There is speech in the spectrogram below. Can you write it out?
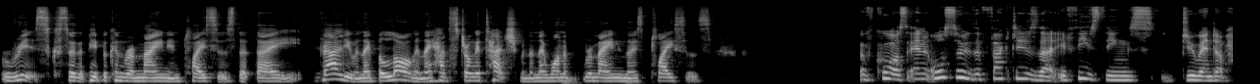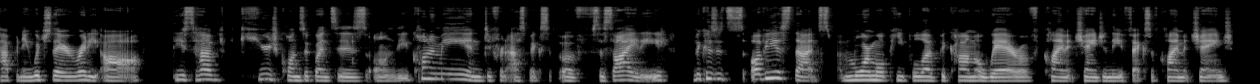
risk so that people can remain in places that they value and they belong and they have strong attachment and they want to remain in those places. Of course. And also, the fact is that if these things do end up happening, which they already are, these have huge consequences on the economy and different aspects of society because it's obvious that more and more people have become aware of climate change and the effects of climate change.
